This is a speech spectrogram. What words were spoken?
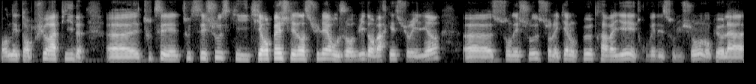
en étant plus rapide, euh, toutes, ces, choses qui, empêchent les insulaires aujourd'hui d'embarquer sur Ilien, euh, sont des choses sur lesquelles on peut travailler et trouver des solutions. Donc euh,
